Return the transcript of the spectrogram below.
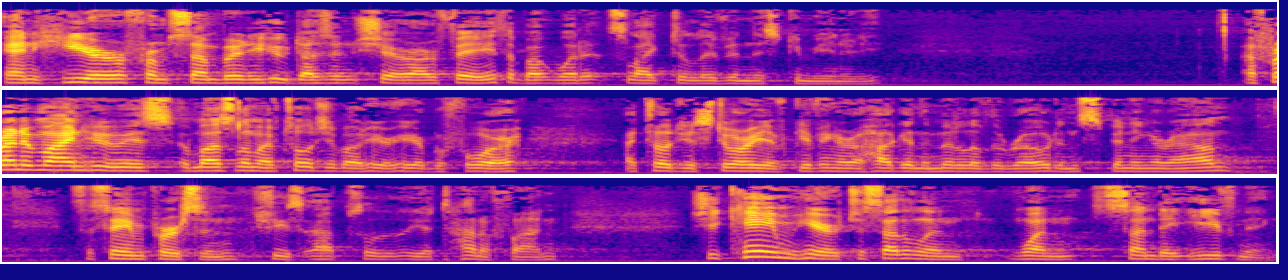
and hear from somebody who doesn't share our faith about what it's like to live in this community. A friend of mine who is a Muslim, I've told you about her here before. I told you a story of giving her a hug in the middle of the road and spinning around. It's the same person. She's absolutely a ton of fun. She came here to Sutherland one Sunday evening.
